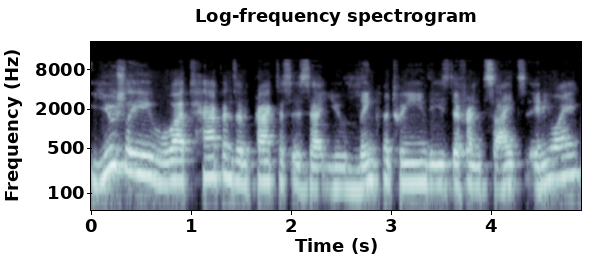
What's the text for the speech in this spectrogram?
usually what happens in practice is that you link between these different sites anyway,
